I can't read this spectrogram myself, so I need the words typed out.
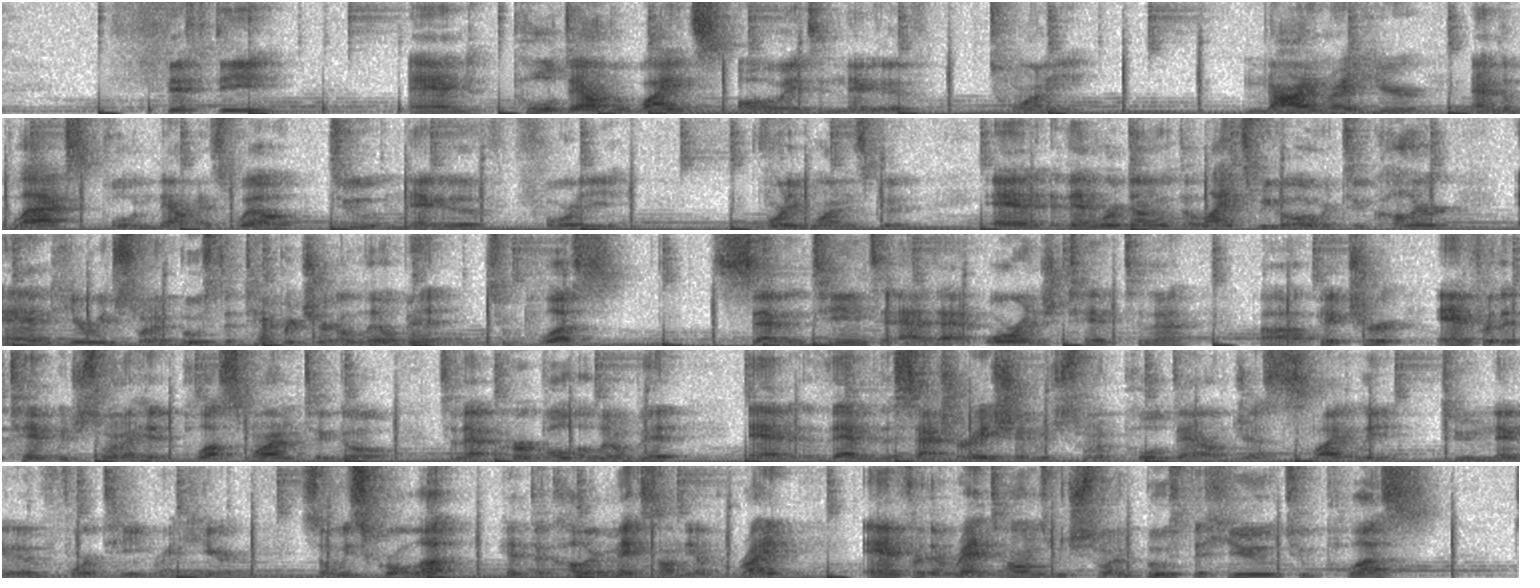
50 and pull down the whites all the way to negative 29 right here and the blacks pull them down as well to negative 40 41 is good and then we're done with the lights we go over to color and here we just want to boost the temperature a little bit to plus 17 to add that orange tint to the uh, picture. And for the tint we just want to hit plus one to go to that purple a little bit. And then the saturation we just want to pull down just slightly to negative 14 right here. So we scroll up hit the color mix on the upper right. And for the red tones we just want to boost the hue to plus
